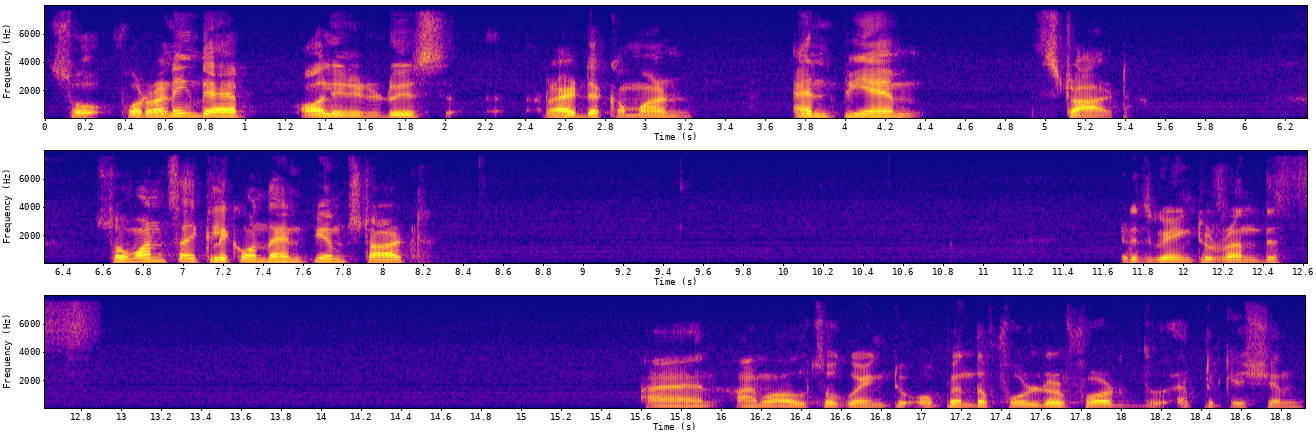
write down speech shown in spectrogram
So for running the app, all you need to do is write the command npm start. So once I click on the npm start, it is going to run this and I'm also going to open the folder for the application.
